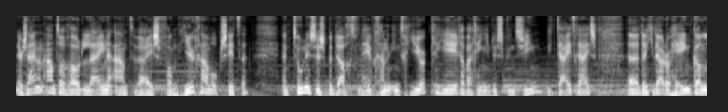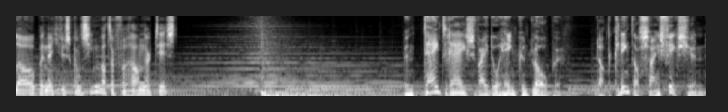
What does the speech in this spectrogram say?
Er zijn een aantal rode lijnen aan te wijzen van hier gaan we op zitten. En toen is dus bedacht van hé, hey, we gaan een interieur creëren waarin je dus kunt zien, die tijdreis, uh, dat je daar doorheen kan lopen en dat je dus kan zien wat er veranderd is. Een tijdreis waar je doorheen kunt lopen. Dat klinkt als science fiction,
